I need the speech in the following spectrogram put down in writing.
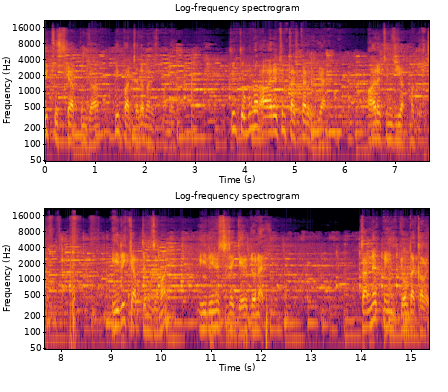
Bir tuz şey yaptığım zaman bir parça da ben ısmarlarım. Çünkü bunlar ahiretin taşlarıdır yani. Ahiretinizi yapmak için. İyilik yaptığınız zaman iyiliğiniz size geri döner. Zannetmeyin yolda kalır.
